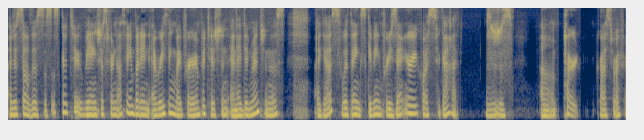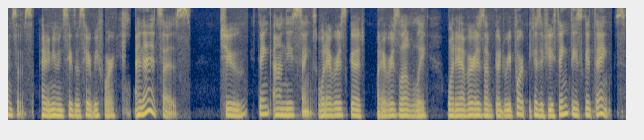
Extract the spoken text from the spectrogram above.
I just saw this. This is good too. Be anxious for nothing, but in everything by prayer and petition. And I did mention this, I guess, with thanksgiving, present your requests to God. This is just um, part cross references. I didn't even see those here before. And then it says to think on these things, whatever is good, whatever is lovely, whatever is of good report. Because if you think these good things,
